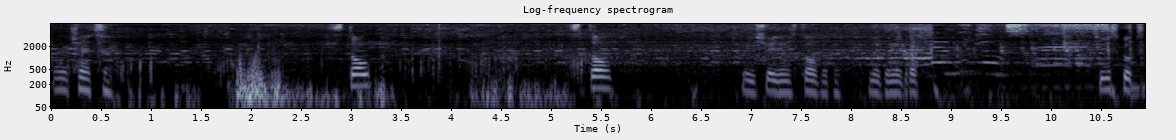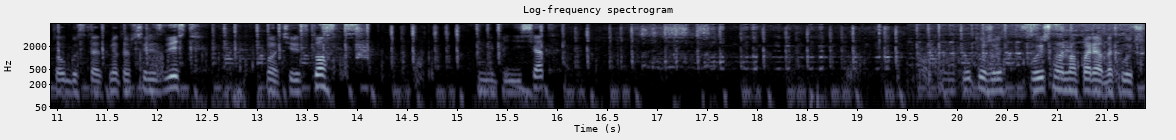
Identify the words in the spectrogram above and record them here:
Получается столб, столб. И еще один столб, это где-то метров через сколько столбы стоят, метров через 200, о, через 100 или 50. Тут уже слышно на порядок лучше.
